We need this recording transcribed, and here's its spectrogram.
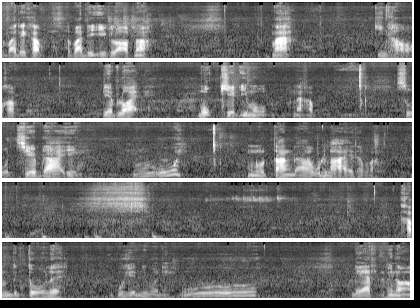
สวัสดีครับสวัสดีอีกรอบเนาะมากินเขาครับ เรียบร้อย มุกเขียดอีโมนะครับ สูตรเชฟดาเองอุ้ยมนุษย์ต่างดาวหลายเถอะวะคำเป็นตัวเลยอู้เห็นอยู่บ่เนี่ยอู้แดดพี่น้อง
